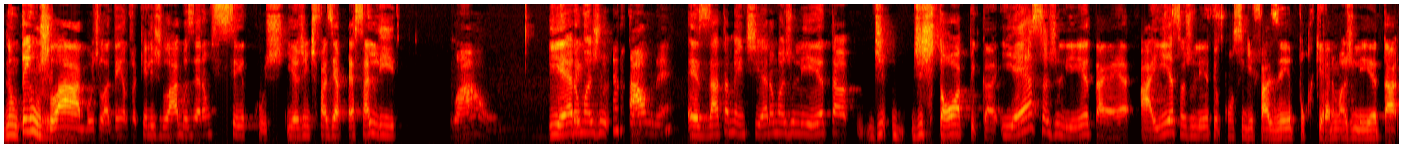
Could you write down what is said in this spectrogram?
Não tem uns lagos lá dentro, aqueles lagos eram secos e a gente fazia a peça ali. Uau! E era uma Julieta. né? Exatamente, era uma Julieta distópica. E essa Julieta, é... aí essa Julieta eu consegui fazer porque era uma Julieta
